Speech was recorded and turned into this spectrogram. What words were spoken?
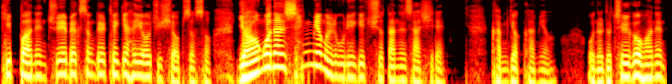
기뻐하는 주의 백성들 되게 하여 주시옵소서. 영원한 생명을 우리에게 주셨다는 사실에 감격하며 오늘도 즐거워하는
